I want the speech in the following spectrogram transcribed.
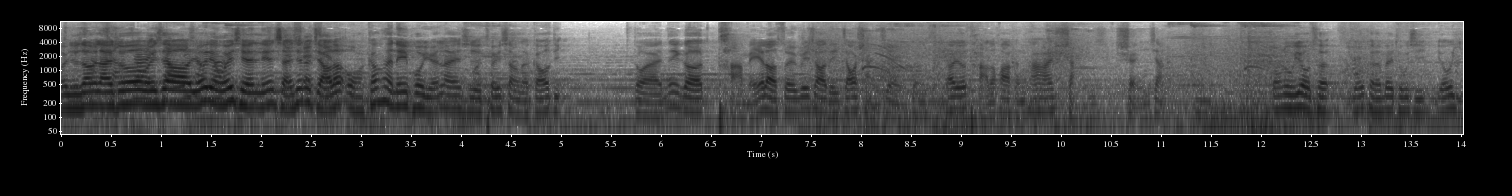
位置上面来说，微笑有点危险，连闪现都缴了。哇，刚才那一波原来是推上了高地。对，那个塔没了，所以微笑得交闪现。要有塔的话，可能他还闪省一下。中路右侧有可能被突袭，有眼，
